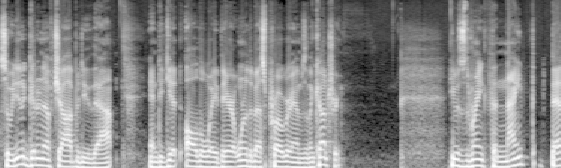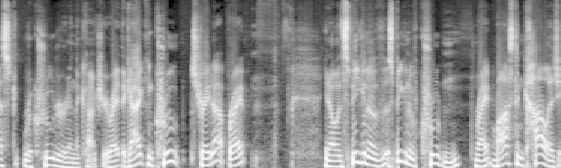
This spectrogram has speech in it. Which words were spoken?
So he did a good enough job to do that and to get all the way there at one of the best programs in the country. He was ranked the ninth best recruiter in the country, right? The guy can recruit straight up, right? You know, and speaking of speaking of Cruton, right? Boston College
